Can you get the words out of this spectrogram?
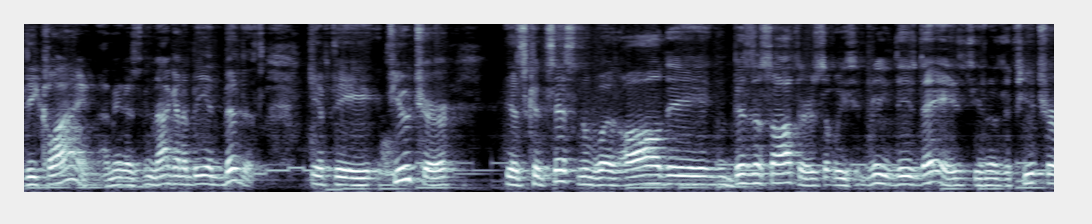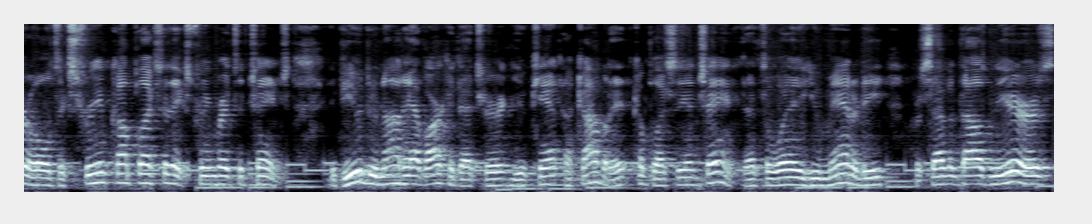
decline. I mean, it's not going to be in business. If the future is consistent with all the business authors that we read these days. You know, the future holds extreme complexity, extreme rates of change. If you do not have architecture, you can't accommodate complexity and change. That's the way humanity for 7,000 years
